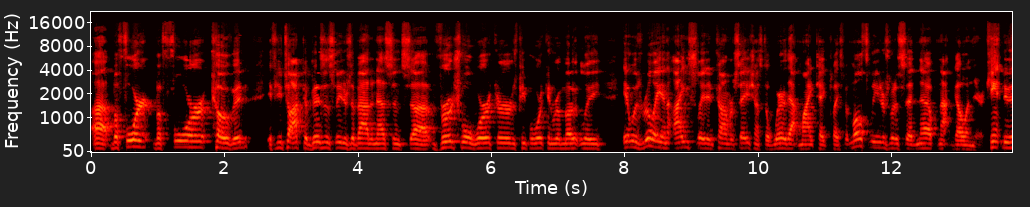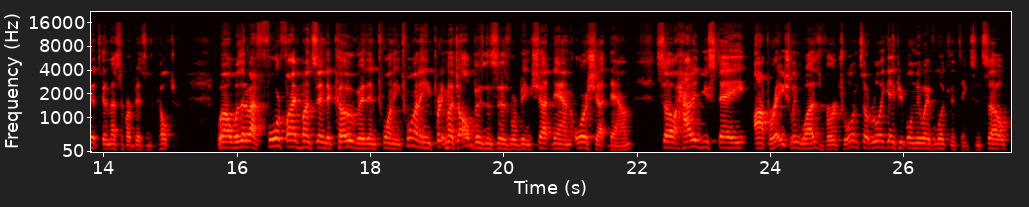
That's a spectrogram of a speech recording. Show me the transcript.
uh, before before COVID, if you talk to business leaders about, in essence, uh, virtual workers, people working remotely, it was really an isolated conversation as to where that might take place. But most leaders would have said, nope, not going there. Can't do that. It's going to mess up our business culture. Well, within about four or five months into COVID in 2020, pretty much all businesses were being shut down or shut down. So, how did you stay operationally was virtual, and so it really gave people a new way of looking at things. And so,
